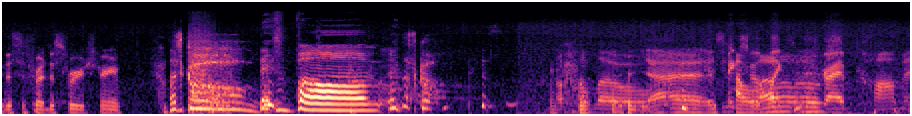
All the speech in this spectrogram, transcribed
This is for this is for your stream. Let's go! This bomb. Let's go! Oh, hello. yes. Make sure to like, hello. subscribe, comment.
